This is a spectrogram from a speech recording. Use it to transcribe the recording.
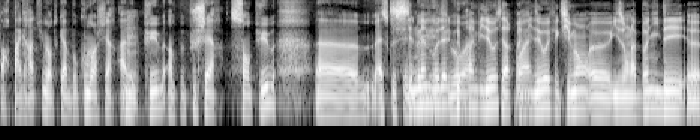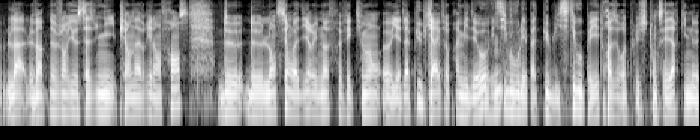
alors pas gratuits, mais en tout cas beaucoup moins cher avec mm. pub, un peu plus cher sans pub. Euh, est-ce que c'est le même modèle que Prime Video C'est-à-dire que Prime Video, effectivement, euh, ils ont la bonne idée, euh, là, le 29 janvier aux États-Unis, puis en avril en France, de, de, lancer, on va dire, une offre, effectivement, il y a de la pub qui arrive sur Prime Video, et mm-hmm. si vous voulez pas de publicité, vous payez 3 euros de plus. Donc c'est-à-dire qu'ils ne,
